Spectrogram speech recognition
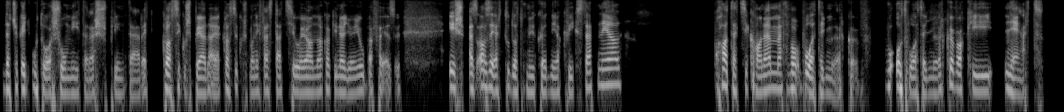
de csak egy utolsó méteres sprinter, egy klasszikus példája, klasszikus manifestációja annak, aki nagyon jó befejező. És ez azért tudott működni a Quickstepnél, ha tetszik, ha nem, mert volt egy mörköv. Ott volt egy mörköv, aki nyert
